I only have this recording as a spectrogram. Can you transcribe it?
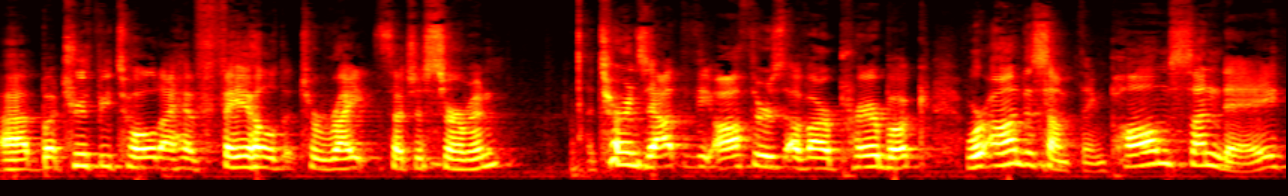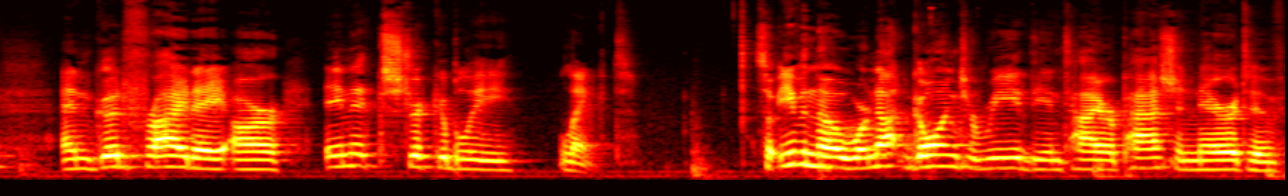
Uh, but truth be told, I have failed to write such a sermon. It turns out that the authors of our prayer book were onto something. Palm Sunday and Good Friday are inextricably linked. So even though we're not going to read the entire Passion narrative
